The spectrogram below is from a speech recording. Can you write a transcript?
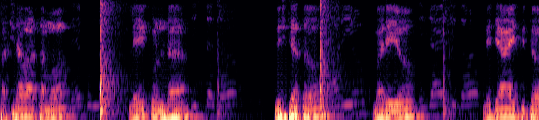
పక్షపాతమో లేకుండా నిష్ఠతో మరియు నిజాయితీతో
